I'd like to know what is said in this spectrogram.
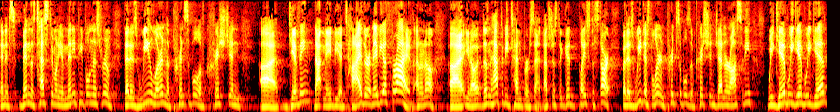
and it's been the testimony of many people in this room that as we learn the principle of Christian uh, giving, that may be a tithe or it may be a thrive. I don't know. Uh, you know, it doesn't have to be 10%. That's just a good place to start. But as we just learn principles of Christian generosity, we give, we give, we give.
